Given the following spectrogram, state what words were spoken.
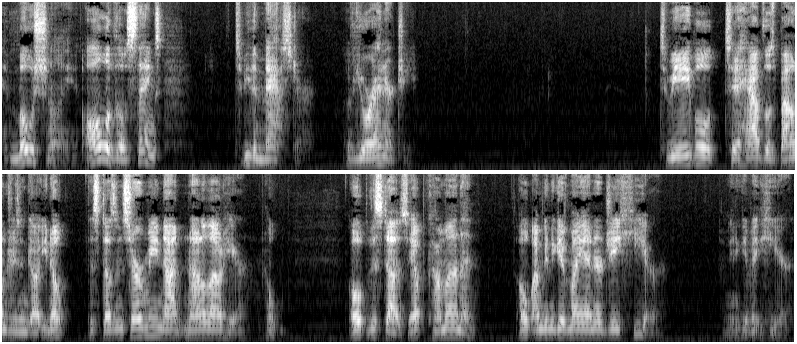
emotionally, all of those things to be the master of your energy. To be able to have those boundaries and go, you know, this doesn't serve me, not not allowed here. Nope. Oh, this does. Yep, come on in. Oh, I'm going to give my energy here. I'm going to give it here.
